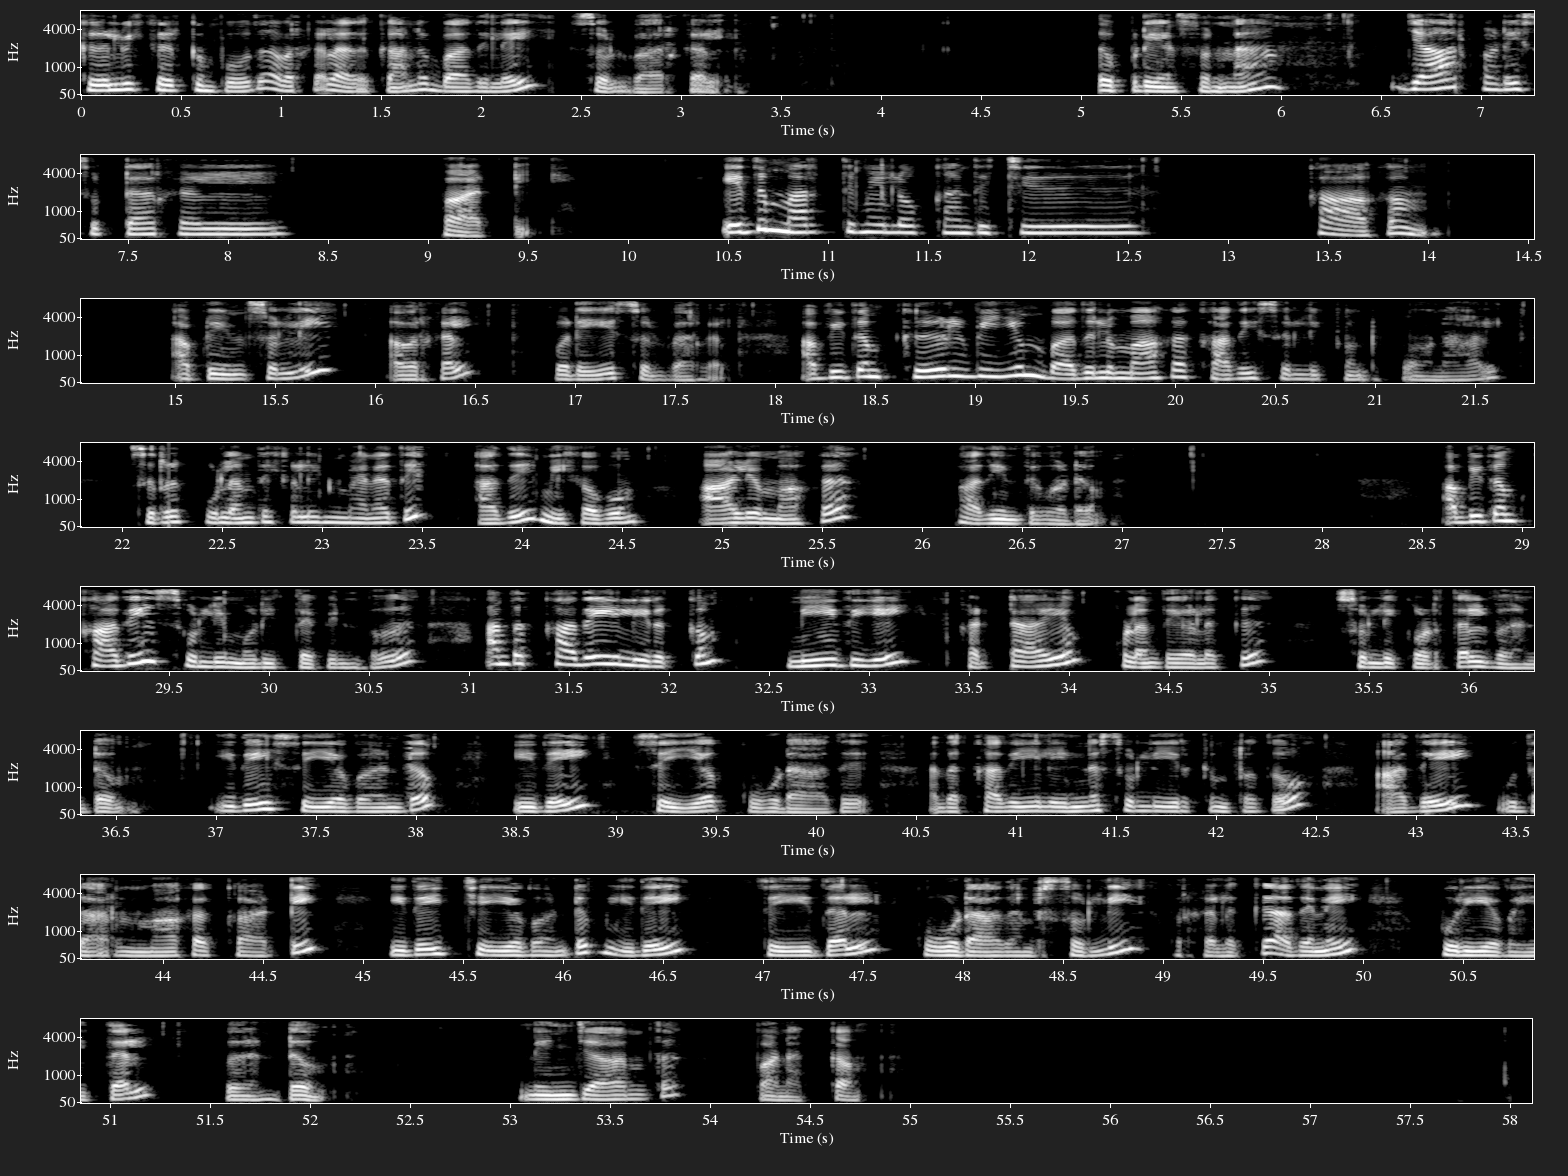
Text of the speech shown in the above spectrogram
கேள்வி கேட்கும்போது அவர்கள் அதற்கான பதிலை சொல்வார்கள். எப்படின்னு சொன்னா யார் படை சுட்டார்கள்? பாட்டி. எது மரத்து மேல் உட்காந்துச்சு காகம் அப்படின்னு சொல்லி அவர்கள் விடையே சொல்வார்கள். அவ்விதம் கேள்வியும் பதிலுமாக கதை சொல்லி கொண்டு போனால் சிறு குழந்தைகளின் மனதில் அது மிகவும் ஆழமாக பதிந்துவிடும். அவ்விதம் கதை சொல்லி முடித்த பின்பு அந்த கதையில் இருக்கும் நீதியை கட்டாயம் குழந்தைகளுக்கு சொல்லிக் கொடுத்தல் வேண்டும். இதை செய்ய வேண்டும் இதை செய்யக்கூடாது. அந்த கதையில் என்ன சொல்லி இருக்கின்றதோ அதை உதாரணமாக காட்டி இதை செய்ய வேண்டும். இதை செய்தல் கூடாதென்று சொல்லி அவர்களுக்கு அதனை புரிய வைத்தல் வேண்டும். நெஞ்சார்ந்த வணக்கம்.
